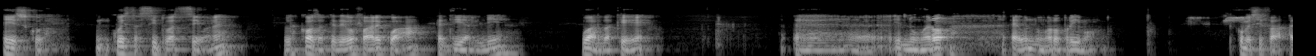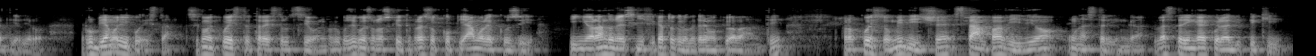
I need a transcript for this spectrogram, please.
esco in questa situazione, la cosa che devo fare qua è dirgli, guarda che eh, il numero è un numero primo. Come si fa a dirglielo? rubiamogli questa, siccome queste tre istruzioni, proprio così come sono scritte, adesso copiamole così, ignorandone il significato che lo vedremo più avanti, però questo mi dice stampa video una stringa, la stringa è quella di pkey,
